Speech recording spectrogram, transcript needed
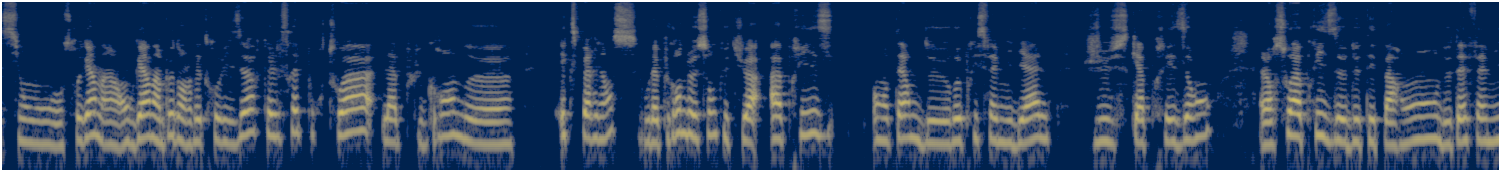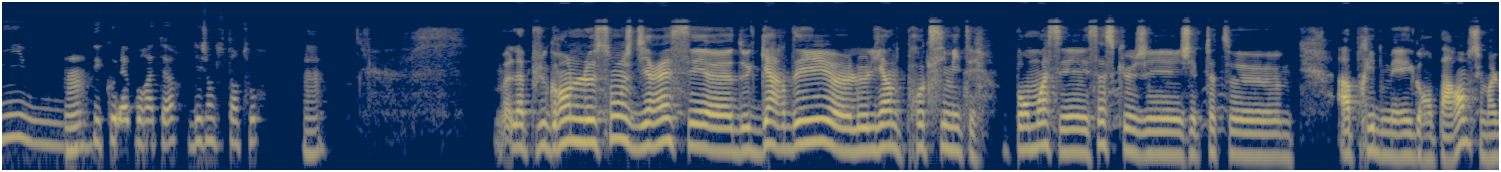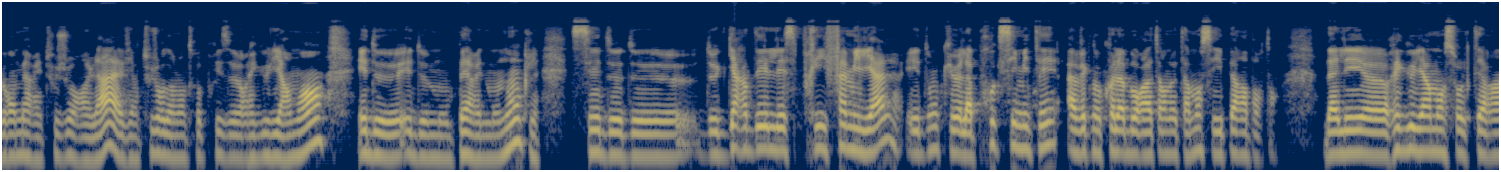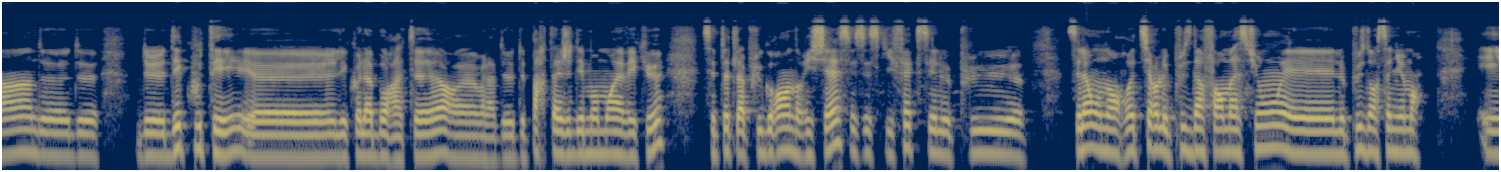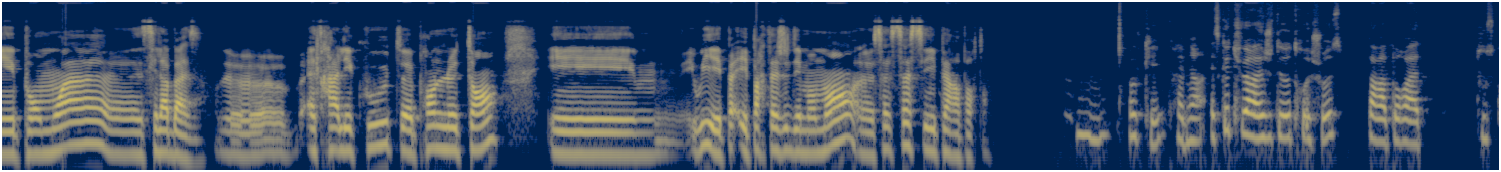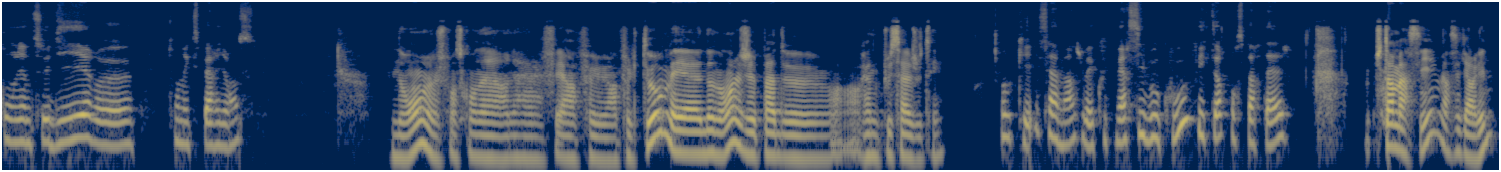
si on, se regarde, hein, on regarde un peu dans le rétroviseur, quelle serait pour toi la plus grande expérience ou la plus grande leçon que tu as apprise en termes de reprise familiale jusqu'à présent Alors, soit apprise de, tes parents, de ta famille ou mmh. des collaborateurs, des gens qui t'entourent? Mmh. bah, La plus grande leçon, je dirais, c'est euh, de garder euh, le lien de proximité. Pour moi, c'est ça ce que j'ai peut-être euh, appris de mes grands-parents, parce que ma grand-mère est toujours là, elle vient toujours dans l'entreprise régulièrement, et de, et de mon père et de mon oncle, c'est de, de, de, garder l'esprit familial et donc la proximité avec nos collaborateurs notamment, c'est hyper important. D'aller régulièrement sur le terrain, de, de d'écouter euh, les collaborateurs, euh, voilà, de, partager des moments avec eux. C'est peut-être la plus grande richesse et c'est ce qui fait que c'est le plus, c'est là où on en retire le plus d'informations et le plus d'enseignements. Et pour moi, euh, c'est la base. être à l'écoute, prendre le temps et, oui, et, et, partager des moments, ça, ça c'est hyper important. Mmh, ok, très bien. Est-ce que tu veux rajouter autre chose par rapport à tout ce qu'on vient de se dire, euh, ton expérience? Non, je pense qu'on a, fait un peu, un peu le tour, mais euh, non, non, j'ai pas de rien de plus à ajouter. Ok, ça marche. Bah, écoute, merci beaucoup, Victor, pour ce partage. Je te remercie. Merci, Caroline.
